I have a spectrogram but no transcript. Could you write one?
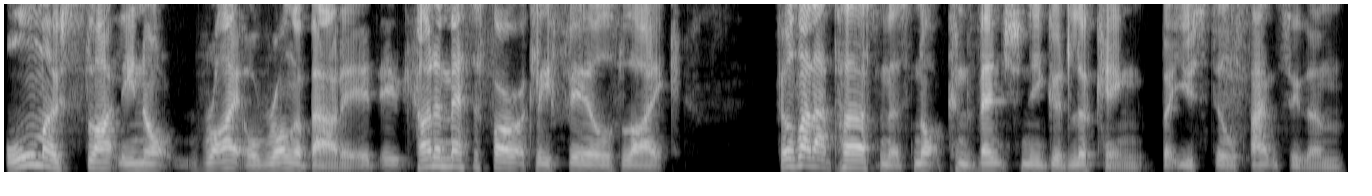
almost slightly not right or wrong about it. It, it kind of metaphorically feels like feels like that person that's not conventionally good looking, but you still fancy them,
